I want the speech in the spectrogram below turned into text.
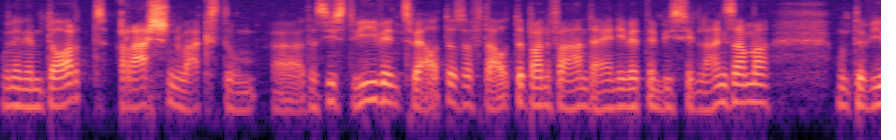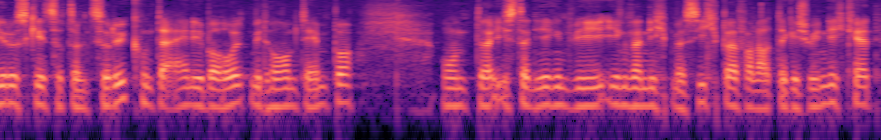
und einem dort raschen Wachstum. Äh, das ist wie wenn zwei Autos auf der Autobahn fahren, der eine wird ein bisschen langsamer und der Virus geht sozusagen zurück und der eine überholt mit hohem Tempo und ist dann irgendwie irgendwann nicht mehr sichtbar vor lauter Geschwindigkeit.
